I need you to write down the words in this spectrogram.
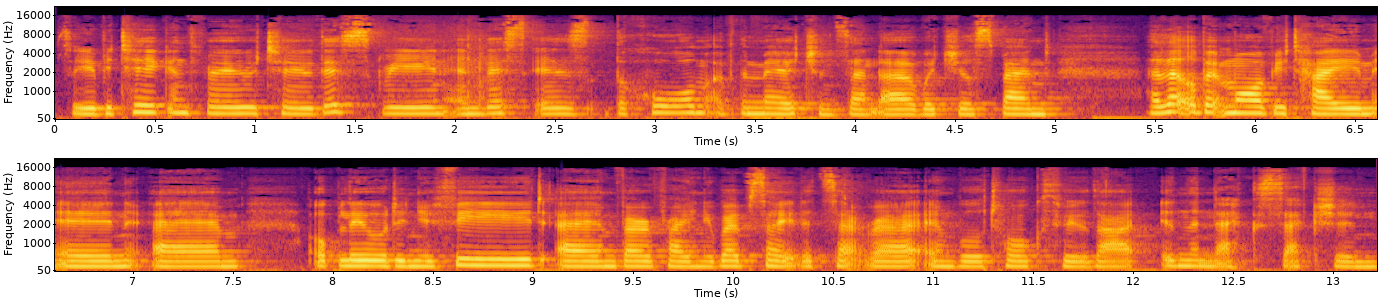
So you'll be taken through to this screen, and this is the home of the Merchant Center, which you'll spend a little bit more of your time in um, uploading your feed, um, verifying your website, etc. And we'll talk through that in the next section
